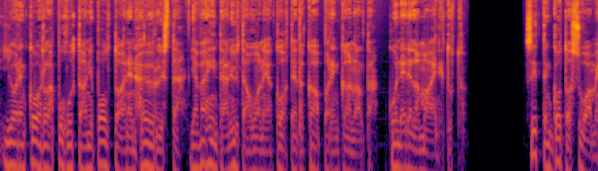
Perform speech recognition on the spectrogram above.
joiden kohdalla puhutaan jo polttoaineen höyryistä ja vähintään yhtä huonoja kohteita kaapparin kannalta kuin edellä mainitut. Sitten koto-Suomi.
